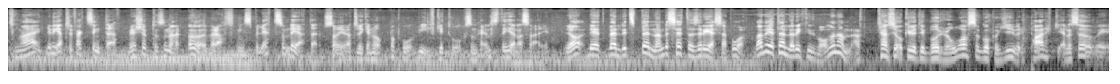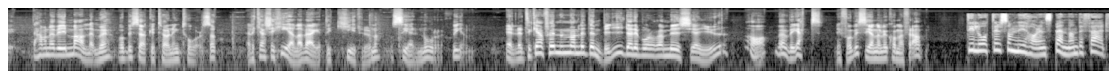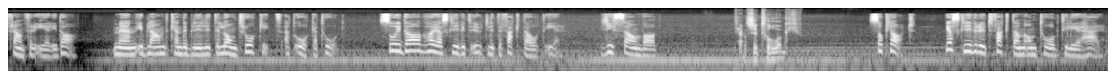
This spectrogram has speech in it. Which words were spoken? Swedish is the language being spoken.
Nej, det vet vi faktiskt inte. Vi har köpt en sån här överraskningsbiljett som det heter, som gör att vi kan hoppa på vilket tåg som helst i hela Sverige. Ja, det är ett väldigt spännande sätt att resa på. Man vet aldrig riktigt var man hamnar. Kanske åker vi till Borås och går på djurpark, eller så eh, hamnar vi i Malmö och besöker Turning Torso. Eller kanske hela vägen till Kiruna och ser norrsken. Eller till kanske någon liten by där det bor några mysiga djur. Ja, vem vet? Det får vi se när vi kommer fram. Det låter som ni har en spännande färd framför er idag. Men ibland kan det bli lite långtråkigt att åka tåg. Så idag har jag skrivit ut lite fakta åt er. Gissa om vad? Kanske tåg. Såklart. Jag skriver ut faktan om tåg till er här.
